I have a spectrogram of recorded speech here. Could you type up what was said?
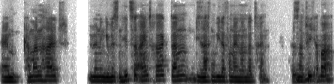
ähm, kann man halt über einen gewissen Hitzeeintrag dann die Sachen wieder voneinander trennen. Das ist mhm. natürlich aber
